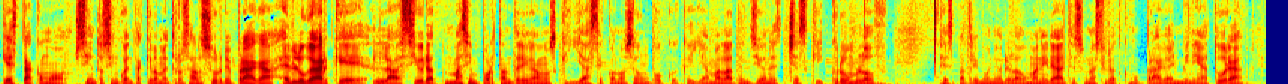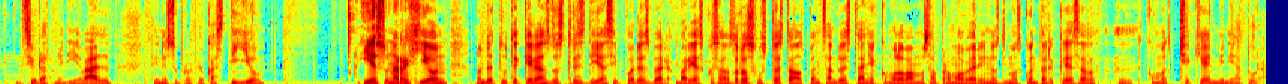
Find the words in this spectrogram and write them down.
que está como 150 kilómetros al sur de Praga, el lugar que la ciudad más importante, digamos, que ya se conoce un poco, que llama la atención es Český Krumlov, que es patrimonio de la humanidad, es una ciudad como Praga en miniatura, ciudad medieval, tiene su propio castillo. Y es una región donde tú te quedas dos, tres días y puedes ver varias cosas. Nosotros justo estamos pensando este año cómo lo vamos a promover y nos dimos cuenta de que es como Chequia en miniatura.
